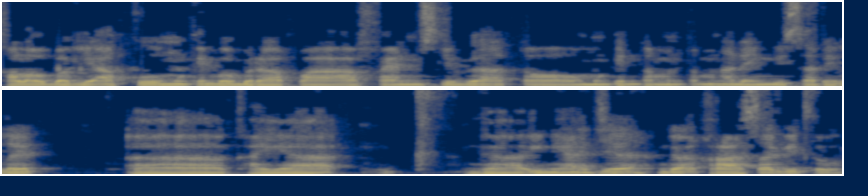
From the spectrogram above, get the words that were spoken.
kalau bagi aku, mungkin beberapa fans juga atau mungkin teman-teman ada yang bisa relate, eh, kayak nggak ini aja, nggak kerasa gitu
